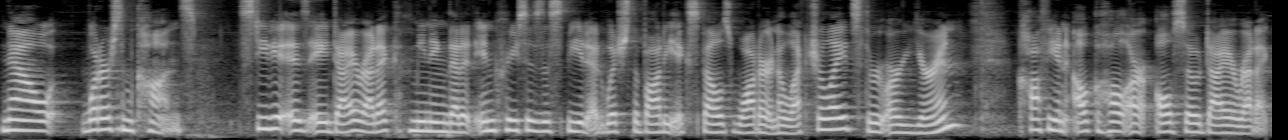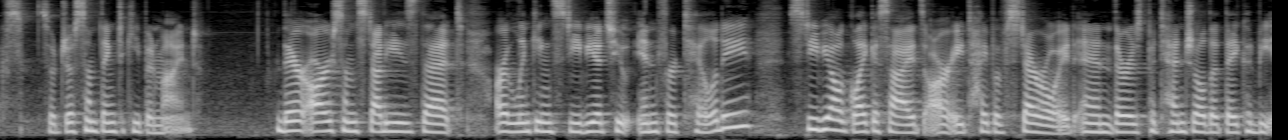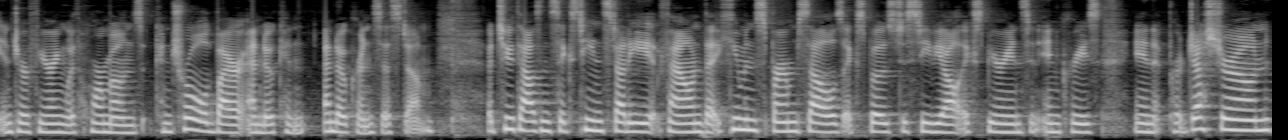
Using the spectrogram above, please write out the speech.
Now, what are some cons? Stevia is a diuretic, meaning that it increases the speed at which the body expels water and electrolytes through our urine. Coffee and alcohol are also diuretics, so just something to keep in mind. There are some studies that are linking stevia to infertility. Steviol glycosides are a type of steroid, and there is potential that they could be interfering with hormones controlled by our endocrine, endocrine system. A 2016 study found that human sperm cells exposed to steviol experienced an increase in progesterone,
